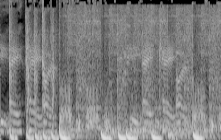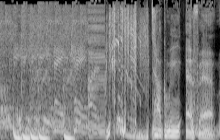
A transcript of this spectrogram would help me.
P A K O P A K O P A K O Talkme FM.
